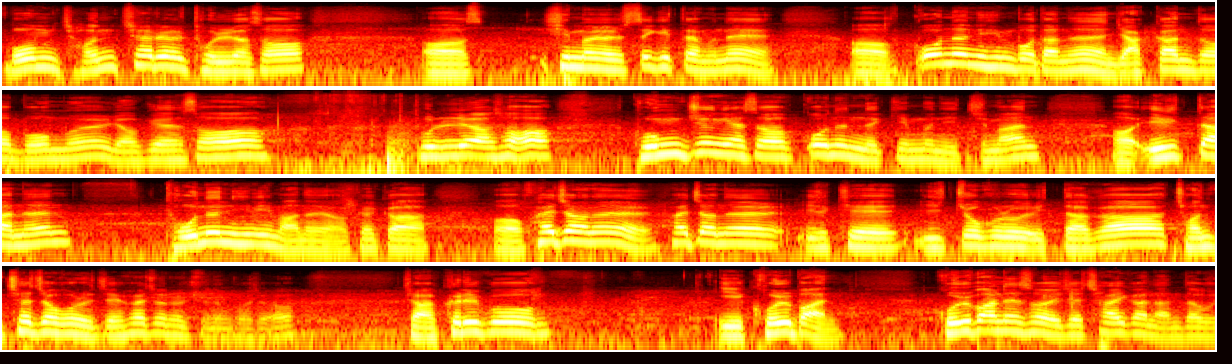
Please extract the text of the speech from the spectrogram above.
몸 전체를 돌려서 어, 힘을 쓰기 때문에 어, 꼬는 힘보다는 약간 더 몸을 여기에서 돌려서 공중에서 꼬는 느낌은 있지만 어, 일단은 도는 힘이 많아요. 그러니까 어, 회전을 회전을 이렇게 이쪽으로 있다가 전체적으로 이제 회전을 주는 거죠. 자 그리고 이 골반 골반에서 이제 차이가 난다고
